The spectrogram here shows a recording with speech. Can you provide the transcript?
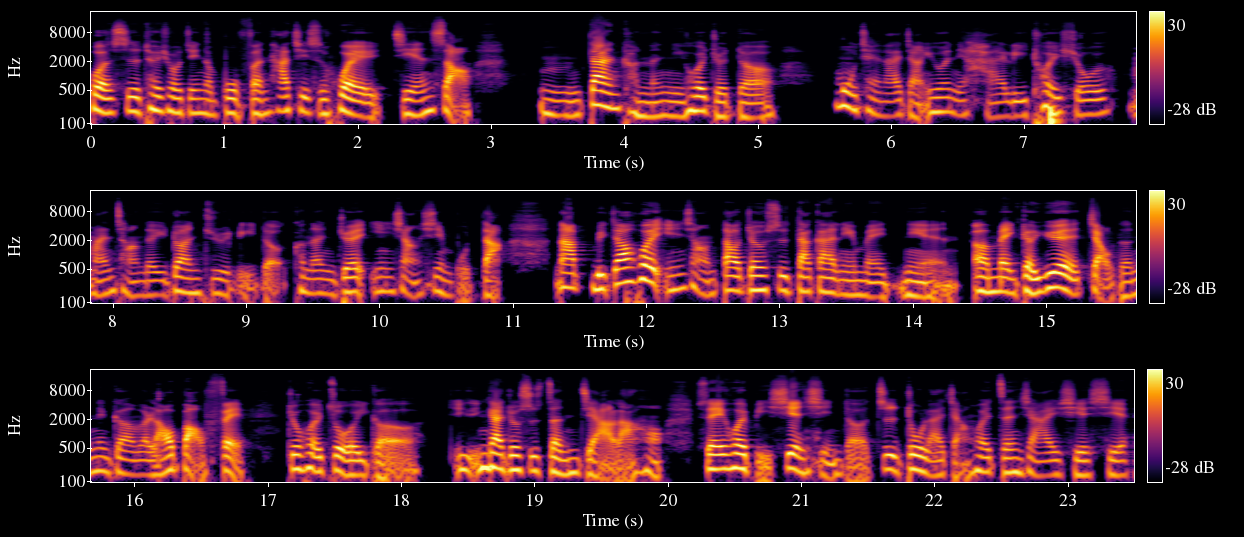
或者是退休金的部分，它其实会减少。嗯，但可能你会觉得，目前来讲，因为你还离退休蛮长的一段距离的，可能你觉得影响性不大。那比较会影响到，就是大概你每年呃每个月缴的那个劳保费，就会做一个应该就是增加了哈，所以会比现行的制度来讲会增加一些些。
